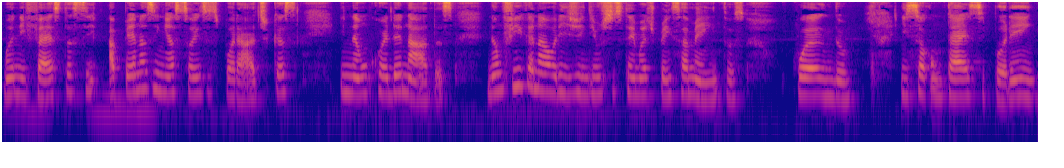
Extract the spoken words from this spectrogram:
manifesta-se apenas em ações esporádicas e não coordenadas, não fica na origem de um sistema de pensamentos. Quando isso acontece, porém,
